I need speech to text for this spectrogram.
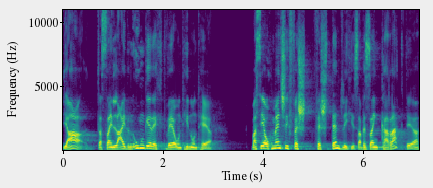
ja, dass sein Leiden ungerecht wäre und hin und her. Was ja auch menschlich verständlich ist, aber sein Charakter,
